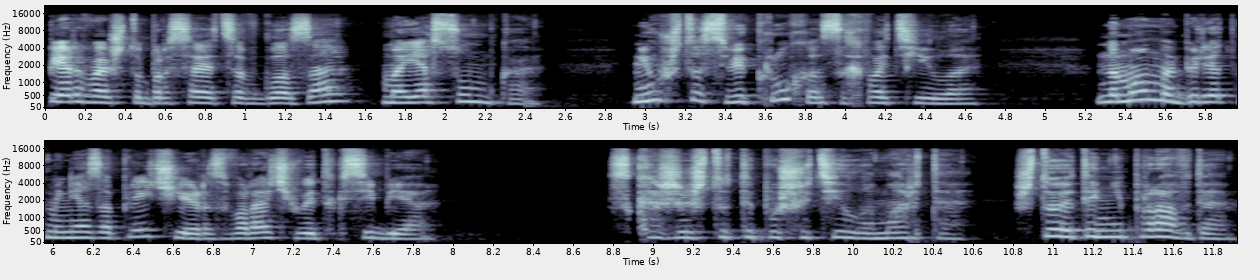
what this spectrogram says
Первое, что бросается в глаза — моя сумка. Неужто свекруха захватила? Но мама берет меня за плечи и разворачивает к себе. «Скажи, что ты пошутила, Марта, что это неправда».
